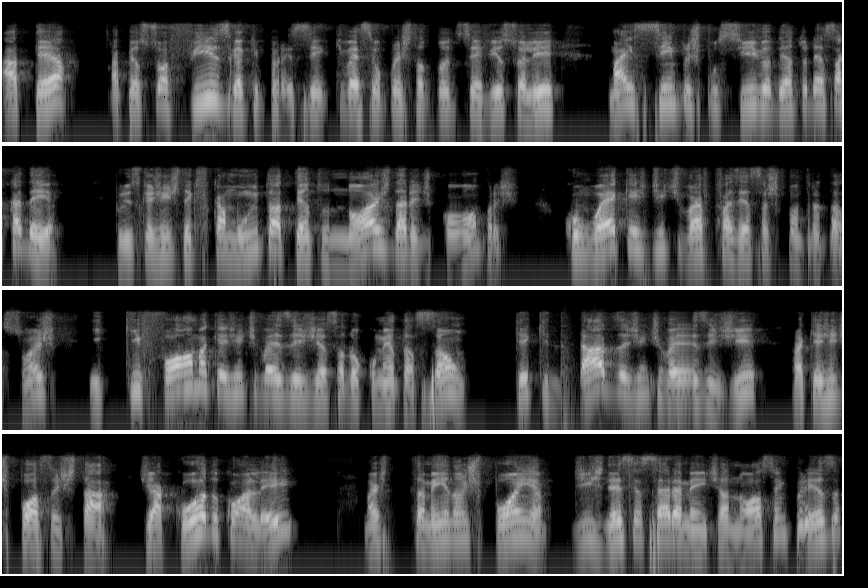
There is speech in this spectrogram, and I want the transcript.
até a pessoa física que, que vai ser o prestador de serviço ali mais simples possível dentro dessa cadeia. Por isso que a gente tem que ficar muito atento, nós da área de compras, como é que a gente vai fazer essas contratações e que forma que a gente vai exigir essa documentação, que, que dados a gente vai exigir para que a gente possa estar de acordo com a lei, mas também não exponha desnecessariamente a nossa empresa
